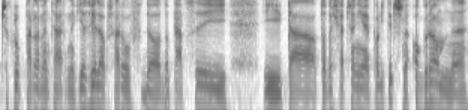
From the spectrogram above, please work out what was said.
czy klub parlamentarny, jest wiele obszarów do, do pracy i, i ta, to doświadczenie polityczne ogromne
